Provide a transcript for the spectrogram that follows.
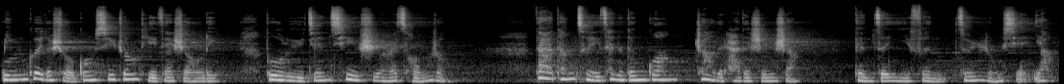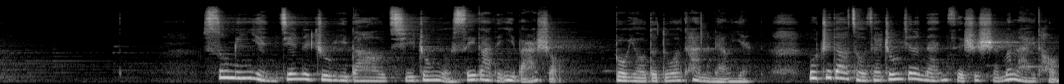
名贵的手工西装提在手里，步履间气势而从容。大堂璀璨的灯光照在他的身上。更增一份尊荣显耀。苏明眼尖的注意到其中有 C 大的一把手，不由得多看了两眼。不知道走在中间的男子是什么来头，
